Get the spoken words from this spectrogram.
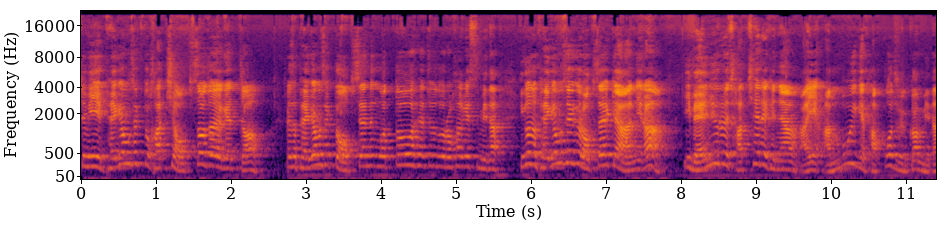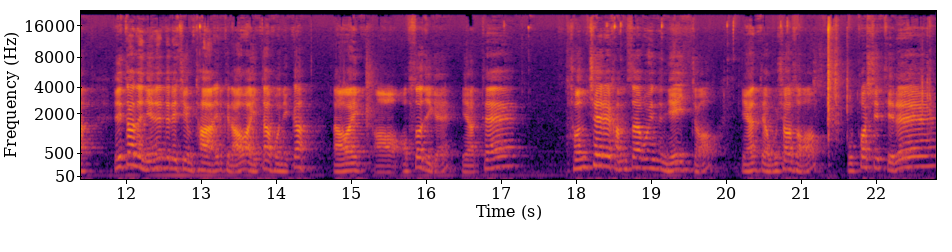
지금 이 배경색도 같이 없어져야겠죠 그래서 배경색도 없애는 것도 해주도록 하겠습니다 이거는 배경색을 없앨 게 아니라 이 메뉴를 자체를 그냥 아예 안 보이게 바꿔줄 겁니다 일단은 얘네들이 지금 다 이렇게 나와 있다 보니까 나와 있, 어, 없어지게 얘한테 전체를 감싸고 있는 얘 있죠 얘한테 오셔서 오퍼시티를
